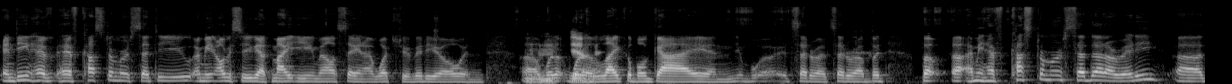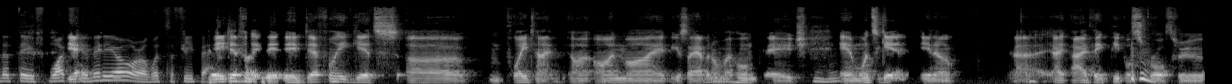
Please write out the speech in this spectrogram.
and Dean, have have customers said to you? I mean, obviously you got my email saying I watched your video and uh, mm-hmm. what, yeah. what, a likable guy, and et cetera, et cetera. But but uh, I mean, have customers said that already uh, that they've watched yeah. the video, or what's the feedback? They definitely, they, it definitely gets uh, playtime on, on, my because I have it on my homepage. Mm-hmm. And once again, you know, uh, I, I, think people scroll through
